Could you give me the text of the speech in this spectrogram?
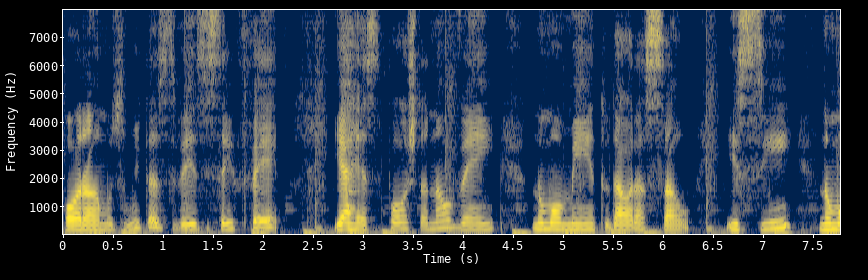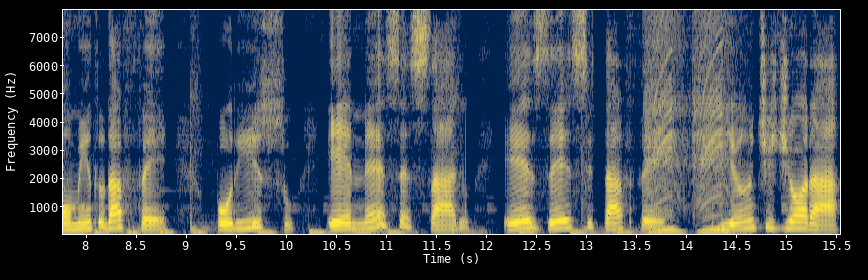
oramos muitas vezes sem fé e a resposta não vem no momento da oração, e sim no momento da fé. Por isso é necessário exercitar a fé e antes de orar,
